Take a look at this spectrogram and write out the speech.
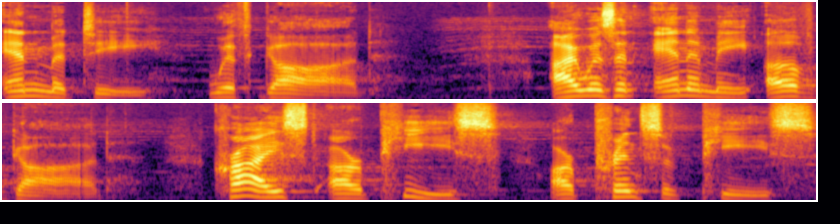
enmity with God, I was an enemy of God. Christ, our peace, our Prince of Peace,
